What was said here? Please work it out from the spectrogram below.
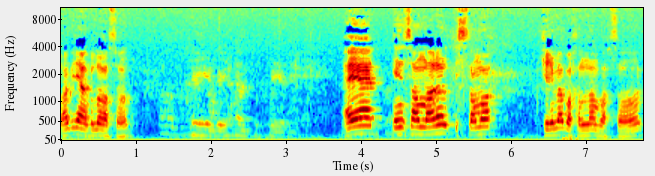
Bax, bir dənə qulaq olsun. Əgər insanların İslama girmə baxımından baxsın,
